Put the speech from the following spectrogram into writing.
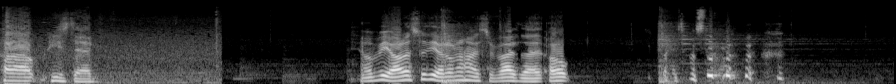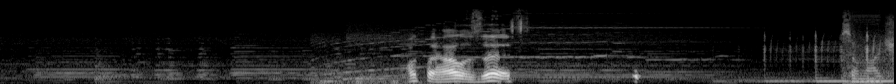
Uh, he's dead. I'll be honest with you, I don't know how I survived that. Oh. What the hell is this? So much.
